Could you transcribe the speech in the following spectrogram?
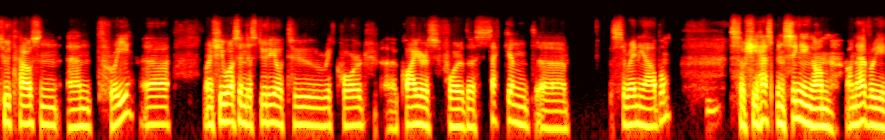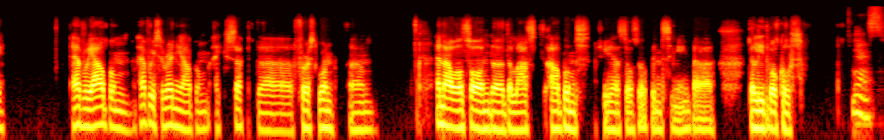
2003 uh, when she was in the studio to record uh, choirs for the second uh, Sirenia album. Mm. So she has been singing on on every every album, every Sirenia album except the first one, um, and now also on the the last albums, she has also been singing the the lead vocals. Yes.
